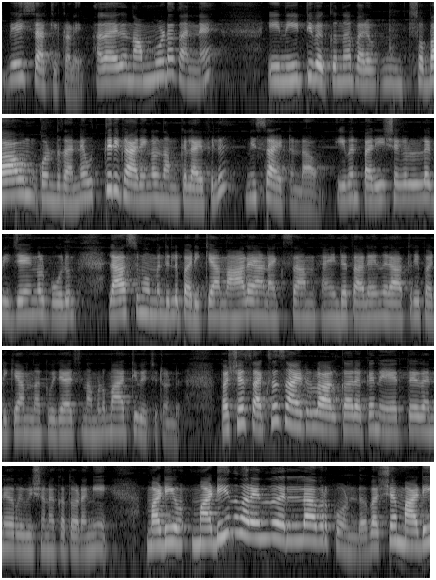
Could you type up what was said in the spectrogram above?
വേസ്റ്റാക്കി കളയും. അതായത് നമ്മുടെ തന്നെ ഈ നീട്ടിവെക്കുന്ന പര സ്വഭാവം കൊണ്ട് തന്നെ ഒത്തിരി കാര്യങ്ങൾ നമുക്ക് ലൈഫിൽ മിസ്സായിട്ടുണ്ടാവും. ഈവൻ പരീക്ഷകളിലെ വിജയങ്ങൾ പോലും ലാസ്റ്റ് മൊമെന്റിൽ പഠിക്കാം നാളെയാണ് എക്സാം അതിന്റെ തലേന്ന് രാത്രി പഠിക്കാം എന്നൊക്കെ വിചാരിച്ച് നമ്മൾ മാറ്റി വെച്ചിട്ടുണ്ട്. പക്ഷേ സക്സസ് ആയിട്ടുള്ള ആൾക്കാരൊക്കെ നേരത്തെ തന്നെ റിവിഷനൊക്കെ തുടങ്ങി. മടി മടി എന്ന് പറയുന്നത് എല്ലാവർക്കും ഉണ്ട്. പക്ഷേ മടി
